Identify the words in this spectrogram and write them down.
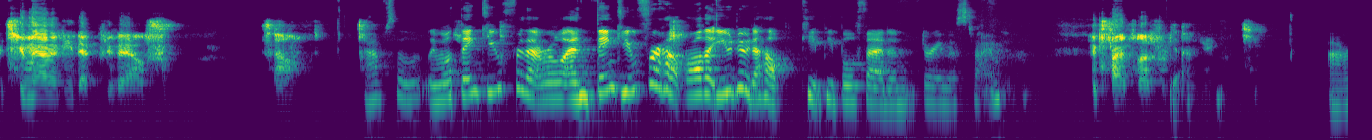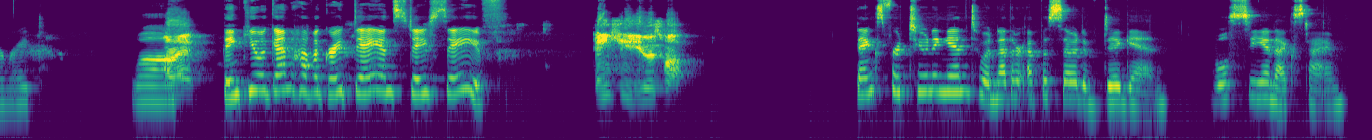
it's humanity that prevails. So. Absolutely. Well, thank you for that Rahul, and thank you for help, all that you do to help keep people fed and during this time. It's my pleasure. Yeah. All right. Well, all right. thank you again. Have a great day and stay safe. Thank you. You as well. Thanks for tuning in to another episode of Dig In. We'll see you next time.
